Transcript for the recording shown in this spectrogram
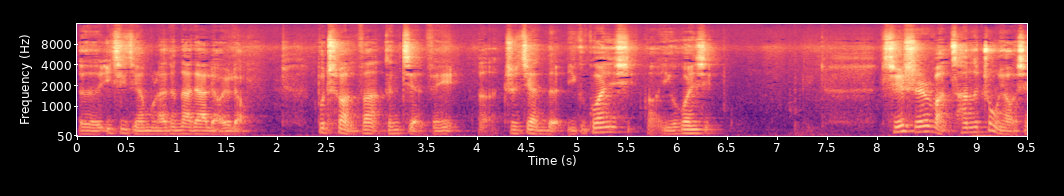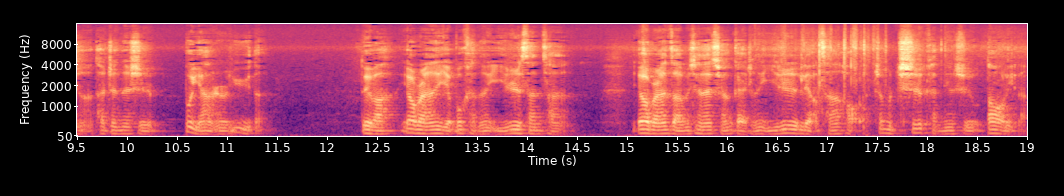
呃一期节目来跟大家聊一聊。不吃晚饭跟减肥呃之间的一个关系啊，一个关系。其实晚餐的重要性啊，它真的是不言而喻的，对吧？要不然也不可能一日三餐，要不然咱们现在全改成一日两餐好了。这么吃肯定是有道理的，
